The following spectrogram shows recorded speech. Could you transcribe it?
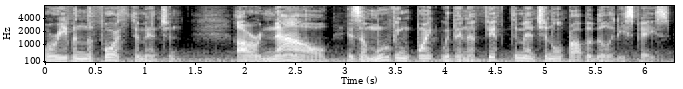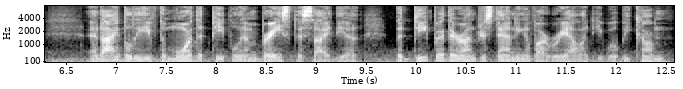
or even the fourth dimension. Our now is a moving point within a fifth dimensional probability space, and I believe the more that people embrace this idea, the deeper their understanding of our reality will become.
